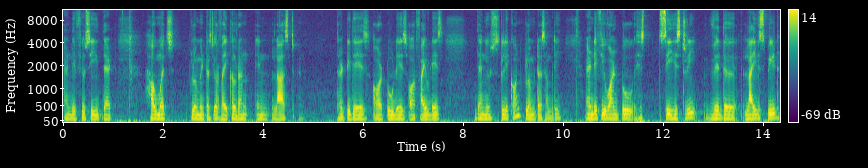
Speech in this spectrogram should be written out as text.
And if you see that how much kilometers your vehicle run in last 30 days or 2 days or 5 days then you click on kilometer summary. And if you want to his see history with uh, live speed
